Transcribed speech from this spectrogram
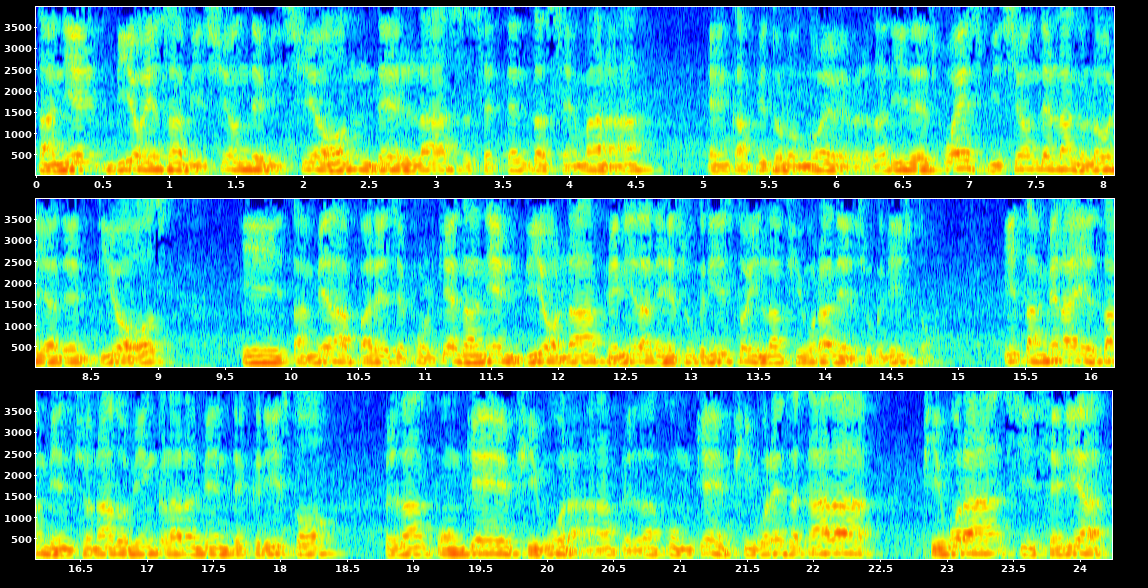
Daniel vio esa visión de visión de las 70 semanas en capítulo 9, ¿verdad? Y después visión de la gloria de Dios y también aparece porque Daniel vio la venida de Jesucristo y la figura de Jesucristo. Y también ahí está mencionado bien claramente Cristo, ¿verdad? Con qué figura, ¿verdad? Con qué figura esa cada figura si sería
